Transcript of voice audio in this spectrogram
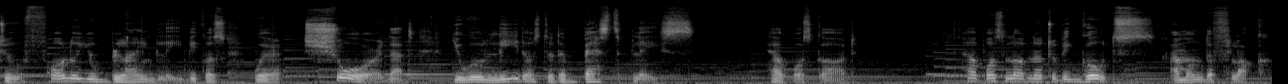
to follow you blindly because we're sure that you will lead us to the best place. Help us, God. Help us, Lord, not to be goats among the flock.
